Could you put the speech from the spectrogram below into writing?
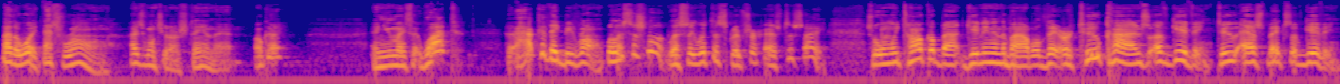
By the way, that's wrong. I just want you to understand that, okay? And you may say, What? How could they be wrong? Well, let's just look. Let's see what the scripture has to say. So, when we talk about giving in the Bible, there are two kinds of giving, two aspects of giving.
